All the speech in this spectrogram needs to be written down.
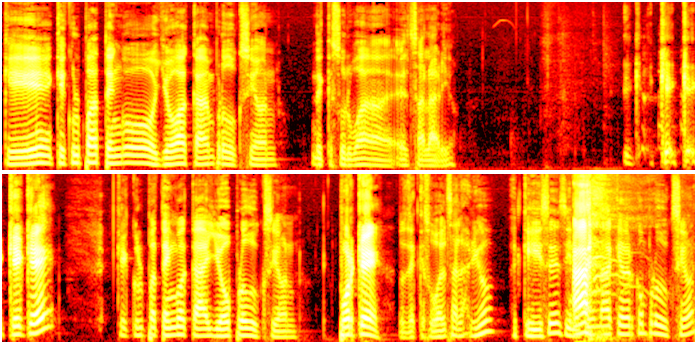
qué, culpa tengo yo acá en producción de que suba el salario? ¿Qué, qué, qué? ¿Qué culpa tengo acá yo, producción? ¿Por qué? Pues de que suba el salario. ¿Qué dice? Si no ah. tiene nada que ver con producción,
